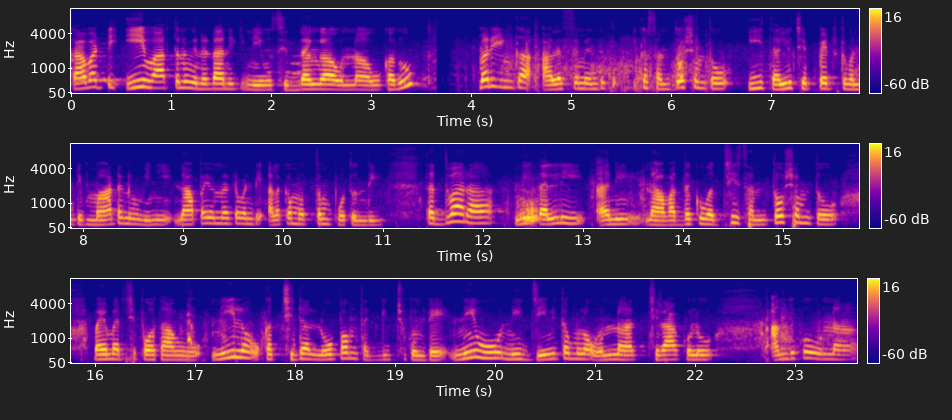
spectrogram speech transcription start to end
కాబట్టి ఈ వార్తను వినడానికి నీవు సిద్ధంగా ఉన్నావు కదూ? మరి ఇంకా ఆలస్యం ఎందుకు? ఇక సంతోషంతో ఈ తల్లి చెప్పేటటువంటి మాటను విని నాపై ఉన్నటువంటి అలక మొత్తం పోతుంది. తద్వారా నీ తల్లి అని నా వద్దకు వచ్చి సంతోషంతో మైమర్చిపోతావు. నీలో ఒక చిన్న లోపం తగ్గించుకుంటే నీవు నీ జీవితంలో ఉన్న చిరాకులు అందుకు ఉన్న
